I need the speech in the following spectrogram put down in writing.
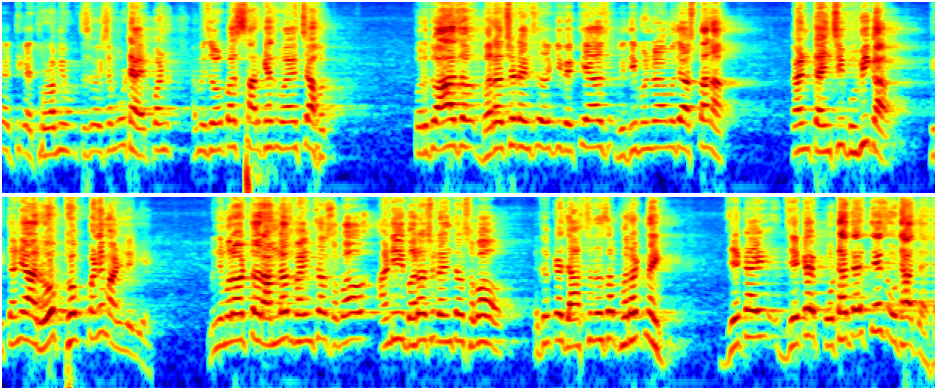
ते ठीक आहे थोडा मी त्याच्यापेक्षा मोठा आहे पण आम्ही जवळपास सारख्याच वयाचे आहोत. परंतु आज बऱ्याचशा त्यांच्यासारखी व्यक्ती आज विधिमंडळामध्ये असताना कारण त्यांची भूमिका ही त्यांनी रोखठोकपणे मांडलेली आहे. म्हणजे मला वाटतं रामदास भाईंचा स्वभाव आणि बऱ्याचशा शेठ यांचा स्वभाव याच्यात काही जास्त तसा फरक नाही. जे काय जे काय पोटात आहे तेच ओठात आहे.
